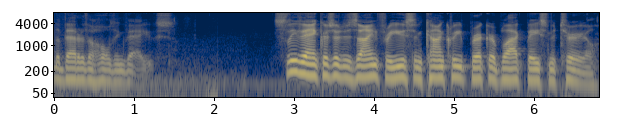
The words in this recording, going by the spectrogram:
the better the holding values. Sleeve anchors are designed for use in concrete brick or block base material.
